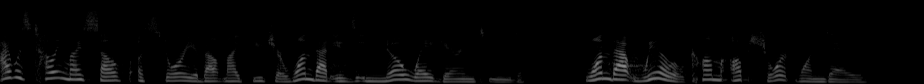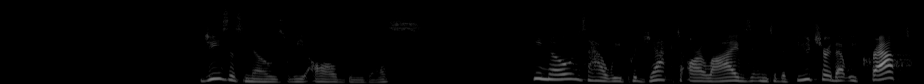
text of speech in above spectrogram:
I was telling myself a story about my future, one that is in no way guaranteed, one that will come up short one day. Jesus knows we all do this. He knows how we project our lives into the future, that we craft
